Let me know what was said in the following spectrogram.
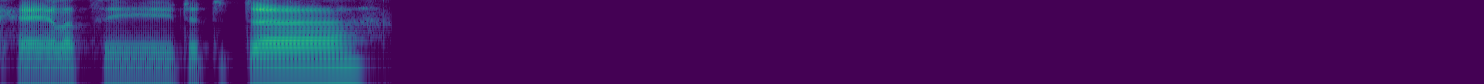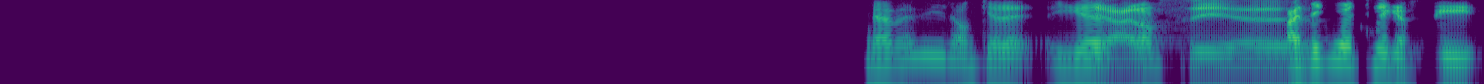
Okay, let's see. Da, da, da. Yeah, maybe you don't get it. You get. Yeah, I don't see it. I think you have to take a feat.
